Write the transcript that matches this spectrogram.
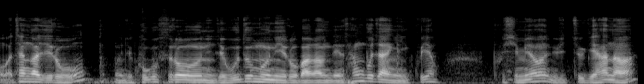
어, 마찬가지로 이제 고급스러운 이제 우드 무늬로 마감된 상부장이 있고요. 보시면 위쪽에 하나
